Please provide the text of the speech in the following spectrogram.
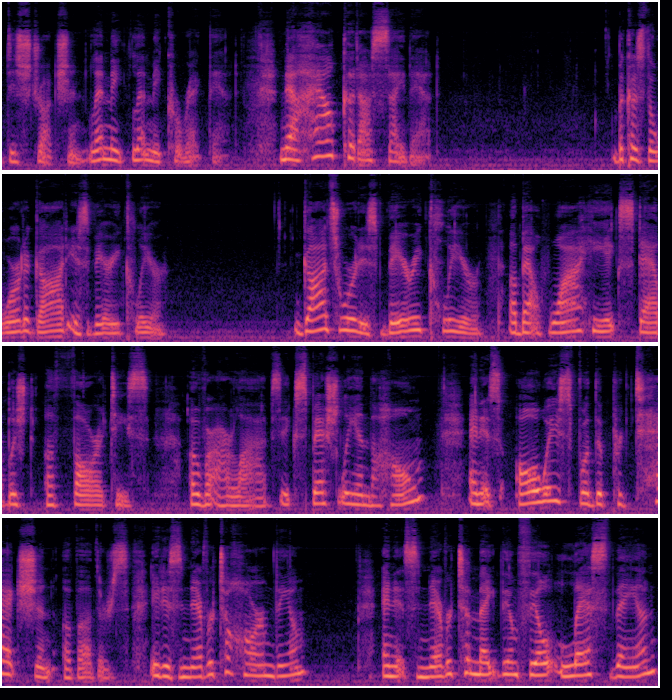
destruction. Let me let me correct that. Now, how could I say that? Because the word of God is very clear. God's word is very clear about why he established authorities over our lives, especially in the home, and it's always for the protection of others. It is never to harm them, and it's never to make them feel less than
